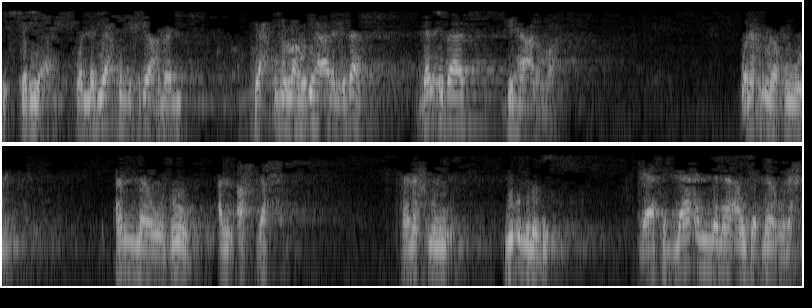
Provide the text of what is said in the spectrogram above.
بالشريعة والذي يحكم بالشريعة من؟ يحكم الله بها على العباد لا العباد بها على الله. ونحن نقول أما وجوب الأصلح فنحن نؤمن به. لكن لا أننا أوجدناه نحن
